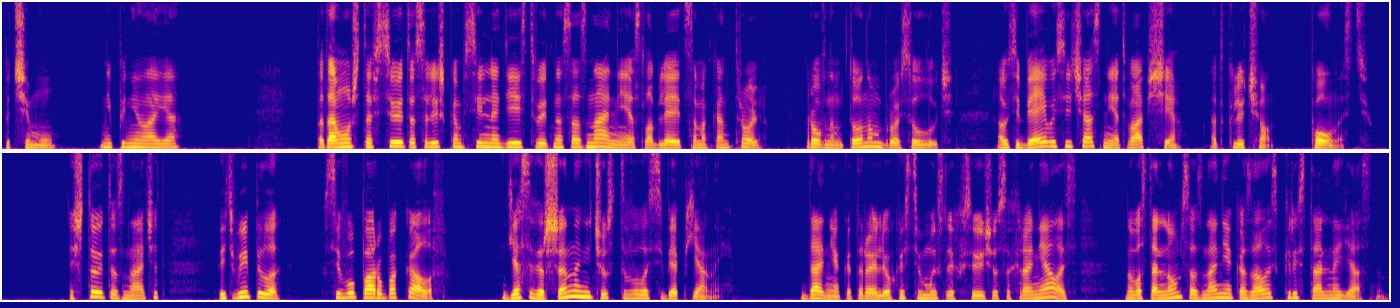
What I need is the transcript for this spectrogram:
Почему? Не поняла я. Потому что все это слишком сильно действует на сознание и ослабляет самоконтроль. Ровным тоном бросил луч. А у тебя его сейчас нет вообще. Отключен. Полностью. И что это значит? Ведь выпила всего пару бокалов. Я совершенно не чувствовала себя пьяной. Да, некоторая легкость в мыслях все еще сохранялась, но в остальном сознание казалось кристально ясным.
